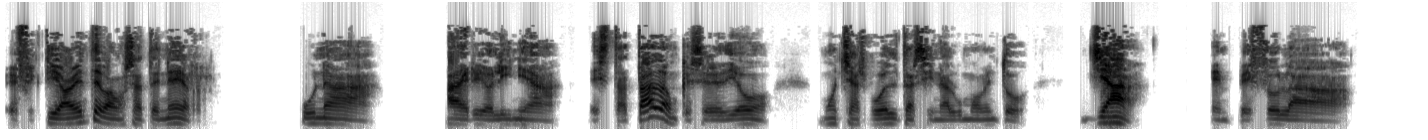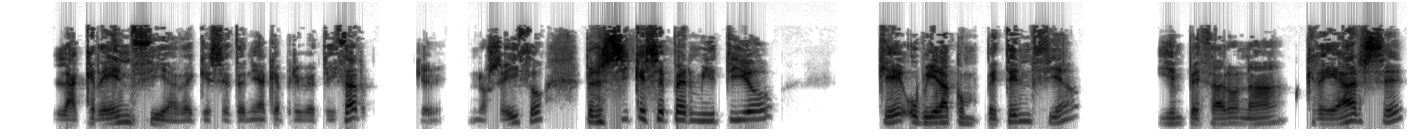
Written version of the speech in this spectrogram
efectivamente vamos a tener una aerolínea estatal, aunque se le dio muchas vueltas y en algún momento ya empezó la, la creencia de que se tenía que privatizar, que no se hizo, pero sí que se permitió que hubiera competencia y empezaron a crearse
